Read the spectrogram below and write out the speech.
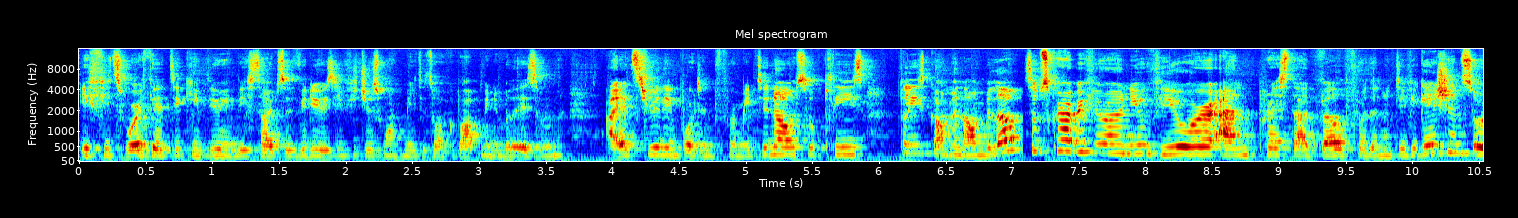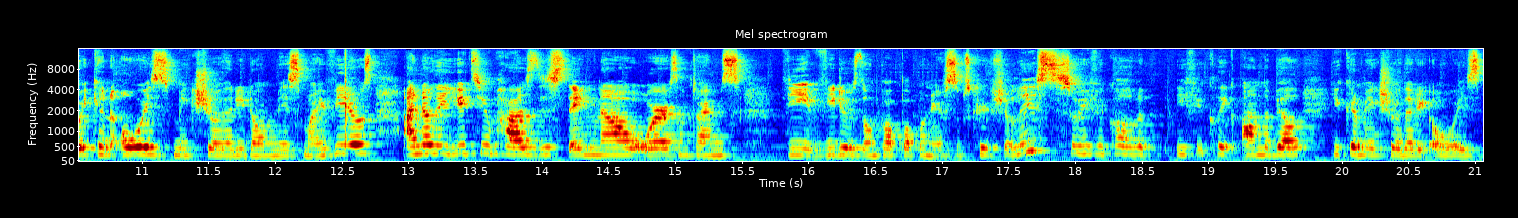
if it's worth it to keep doing these types of videos if you just want me to talk about minimalism. It's really important for me to know so please please comment down below. Subscribe if you're a new viewer and press that bell for the notification so you can always make sure that you don't miss my videos. I know that YouTube has this thing now where sometimes the videos don't pop up on your subscription list. So if you call it if you click on the bell you can make sure that you always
